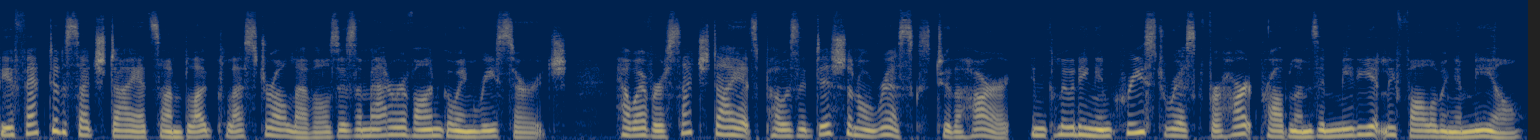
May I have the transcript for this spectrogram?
The effect of such diets on blood cholesterol levels is a matter of ongoing research. However, such diets pose additional risks to the heart, including increased risk for heart problems immediately following a meal.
